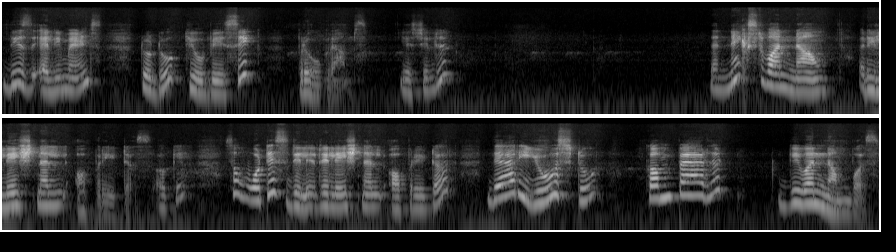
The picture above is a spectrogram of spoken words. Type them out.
these elements to do Q basic programs. Yes children. The next one now relational operators. Okay. So, what is relational operator? They are used to compare the given numbers.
